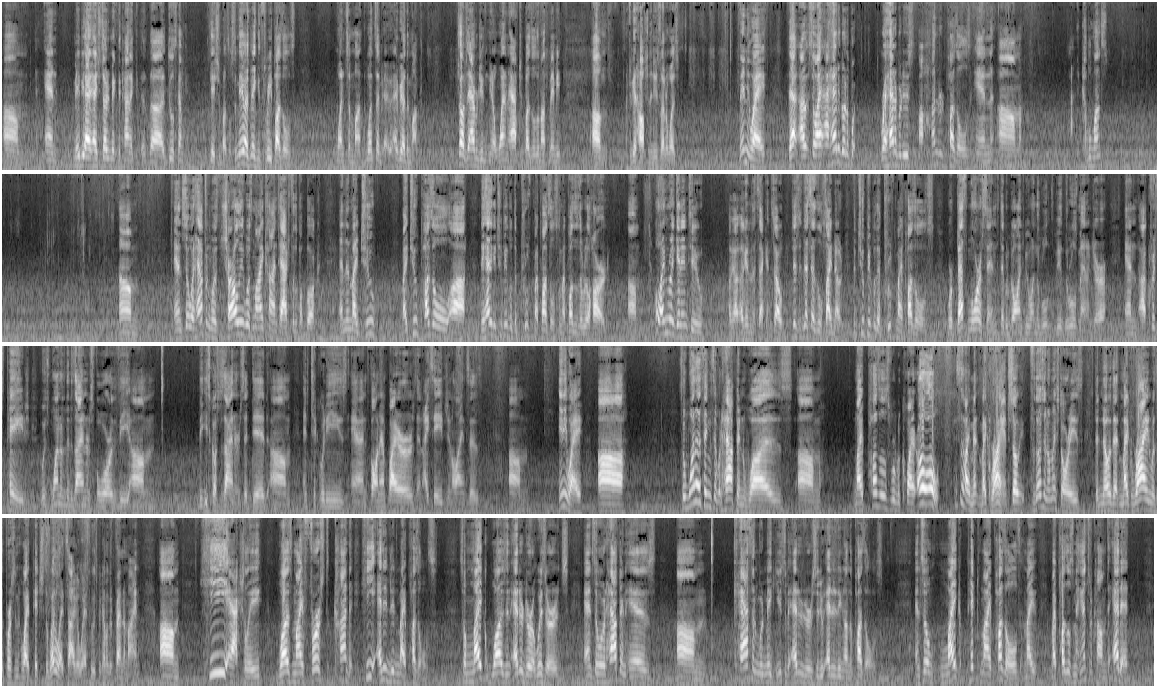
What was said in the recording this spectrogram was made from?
Um, and maybe I, I, started making the kind of the duelist Convocation puzzles. So maybe I was making three puzzles once a month, once every other month. So I was averaging, you know, one and a half, two puzzles a month, maybe. Um, I forget how often the newsletter was. But anyway, that I, so I, I, had to go to where I had to produce hundred puzzles in um, a couple months. Um, and so what happened was Charlie was my contact for the book, and then my two my two puzzle uh, they had to get two people to proof my puzzles because my puzzles are real hard. Um, oh, I didn't really get into I'll, get in a second. So, just, just as a little side note, the two people that proofed my puzzles were Beth Moursund, that would go on to be one of the, rules, the rules manager, and uh, Chris Page, who was one of the designers for the um, the East Coast designers that did um, Antiquities and Fallen Empires and Ice Age and Alliances. Um, anyway, uh, so one of the things that would happen was um, my puzzles were required. Oh, oh, this is how I met Mike Ryan. So, for those who know my stories, that know that Mike Ryan was the person who I pitched the Weatherlight Saga with, who has become a good friend of mine. Um, he actually was my first contact. He edited my puzzles. So Mike was an editor at Wizards, and so what would happen is um, Catherine would make use of editors to do editing on the puzzles. And so Mike picked my puzzles, my my puzzles, my answer column to edit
